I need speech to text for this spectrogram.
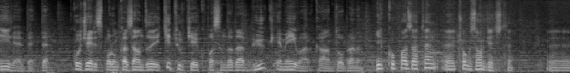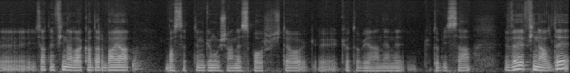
değil elbette. Kocaeli Spor'un kazandığı iki Türkiye Kupası'nda da büyük emeği var Kaan Dobra'nın. İlk kupa zaten e, çok zor geçti. E, zaten finale kadar bayağı bahsettim Gümüşhane Spor işte o e, kötü bir an yani kötü bir saha ve finalde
